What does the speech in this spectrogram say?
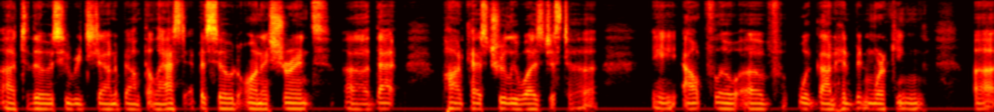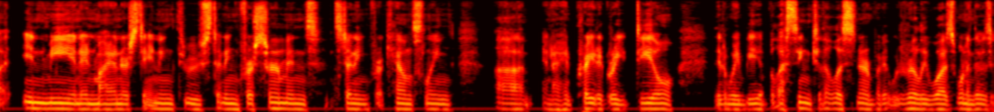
uh, to those who reached out about the last episode on assurance. Uh, that podcast truly was just a, a outflow of what God had been working uh, in me and in my understanding through studying for sermons, studying for counseling, uh, and I had prayed a great deal that it would be a blessing to the listener, but it really was one of those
